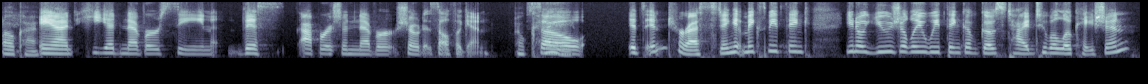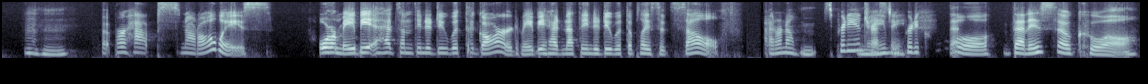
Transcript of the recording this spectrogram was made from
Okay. and he had never seen this apparition never showed itself again. Okay. So it's interesting. It makes me think, you know, usually we think of ghosts tied to a location, hmm but perhaps not always. Or maybe it had something to do with the guard. Maybe it had nothing to do with the place itself. I don't know. It's pretty interesting. maybe. Pretty That- cool. that is so cool.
